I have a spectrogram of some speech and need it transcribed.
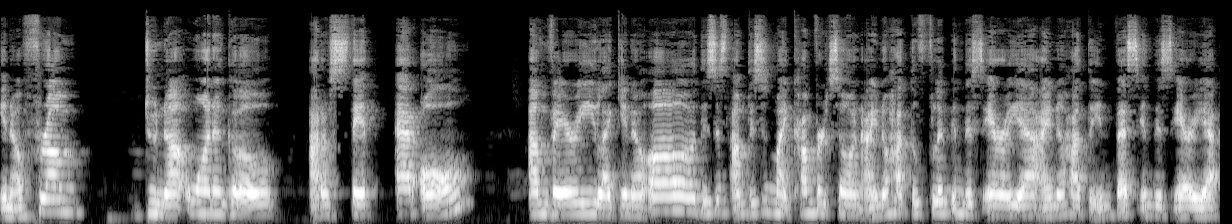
you know from do not want to go out of state at all i'm very like you know oh this is um this is my comfort zone. I know how to flip in this area. I know how to invest in this area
